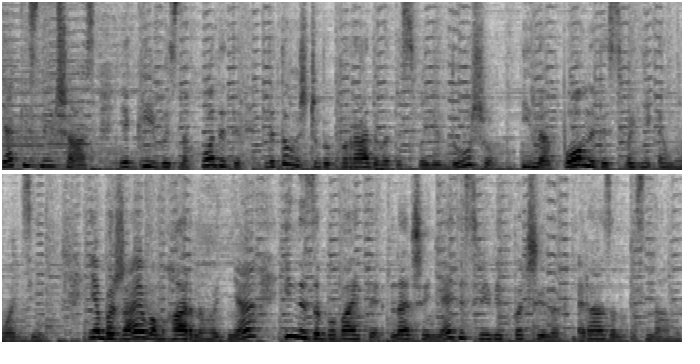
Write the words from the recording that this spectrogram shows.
якісний час, який ви знаходите для того, щоб порадувати свою душу і наповнити свої емоції. Я бажаю вам гарного дня і не забувайте начиняйте свій відпочинок разом з нами.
